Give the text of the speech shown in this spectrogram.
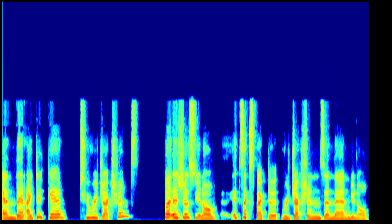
and then I did get two rejections, but it's just, you know, it's expected. Rejections and then, you know,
